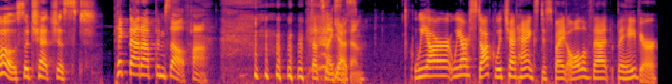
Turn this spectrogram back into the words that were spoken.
oh so chet just picked that up himself huh that's nice Yes. of him We are we are stuck with Chet Hanks despite all of that behavior.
